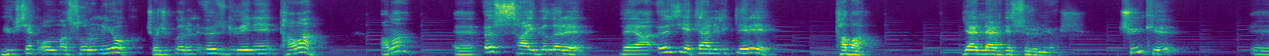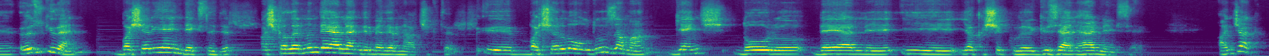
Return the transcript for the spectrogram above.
yüksek olma sorunu yok. Çocukların özgüveni tavan. Ama e, öz saygıları veya öz yeterlilikleri taban yerlerde sürünüyor. Çünkü e, özgüven başarıya endekslidir. Başkalarının değerlendirmelerine açıktır. E, başarılı olduğu zaman genç, doğru, değerli, iyi, yakışıklı, güzel her neyse. Ancak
